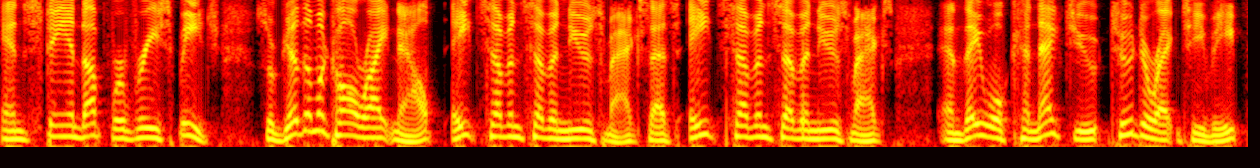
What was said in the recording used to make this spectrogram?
and stand up for free speech. So give them a call right now, 877 Newsmax. That's 877 Newsmax and they will connect you to DirecTV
